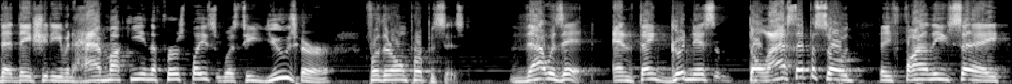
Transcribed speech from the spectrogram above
that they should even have Makee in the first place was to use her for their own purposes. That was it. And thank goodness the last episode they finally say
